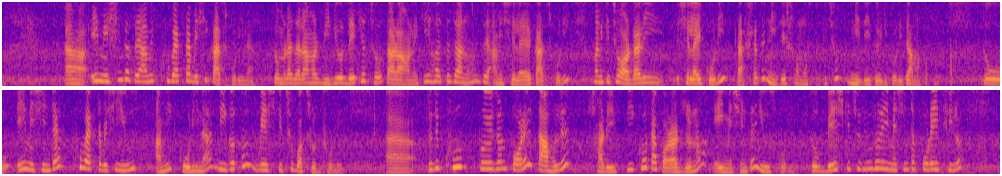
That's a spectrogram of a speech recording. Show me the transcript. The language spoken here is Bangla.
এই মেশিনটাতে আমি খুব একটা বেশি কাজ করি না। তোমরা যারা আমার ভিডিও দেখেছ, তারা অনেকেই হয়তো জানো যে আমি সেলাইয়ের কাজ করি। মানে কিছু অর্ডারই সেলাই করি, তার সাথে নিজের সমস্ত কিছু নিজেই তৈরি করি জামা কাপড় তো এই মেশিনটা খুব একটা বেশি ইউজ আমি করি না, বিগত বেশ কিছু বছর ধরে। যদি খুব প্রয়োজন পড়ে, তাহলে শাড়ির পিকোটা করার জন্য এই মেশিনটা ইউজ করি। তো বেশ কিছুদিন ধরে এই মেশিনটা পড়েই ছিল।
